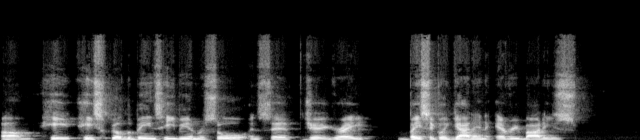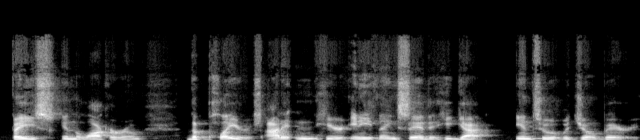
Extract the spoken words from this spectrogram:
Um, he he spilled the beans, he being Rasul, and said Jerry Gray basically got in everybody's face in the locker room. The players, I didn't hear anything said that he got into it with Joe Barry.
